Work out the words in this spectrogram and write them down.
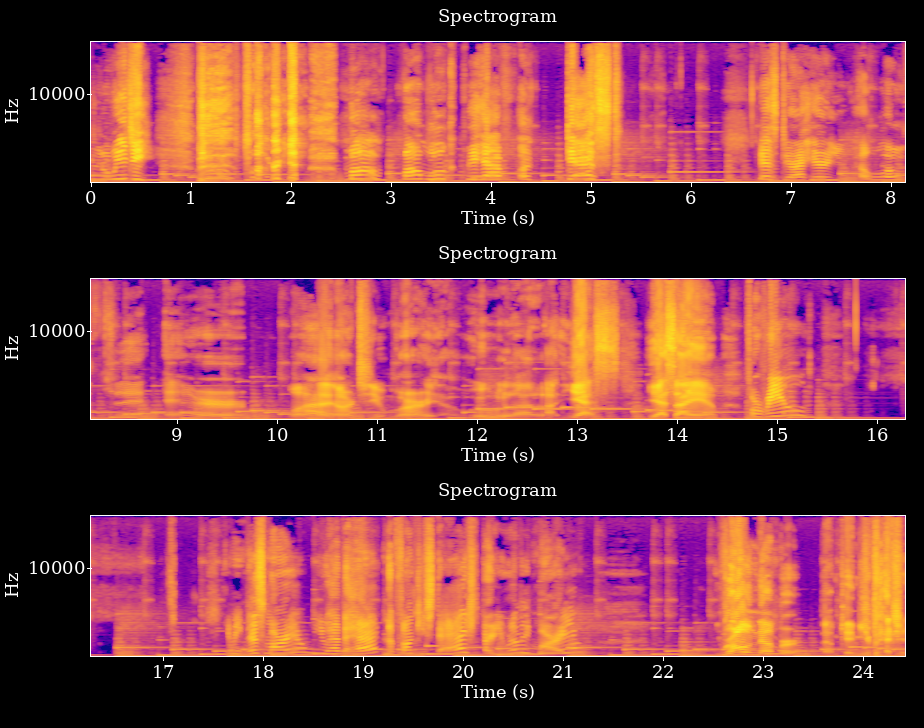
Luigi! Mario! Mom! Mom, look! We have a guest! Yes, dear, I hear you. Hello there. Why aren't you Mario? Ooh la la. Yes. Yes, I am. For real? Mean this Mario? You had the hat and a funky stash? Are you really Mario? Wrong number. No, I'm kidding. You betcha.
